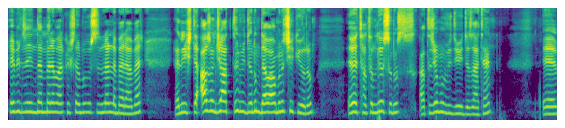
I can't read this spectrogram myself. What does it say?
Hepinize yeniden merhaba arkadaşlar. Bugün sizlerle beraber yani işte az önce attığım videonun devamını çekiyorum. Evet hatırlıyorsunuz. Atacağım o videoyu da zaten. Ee,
